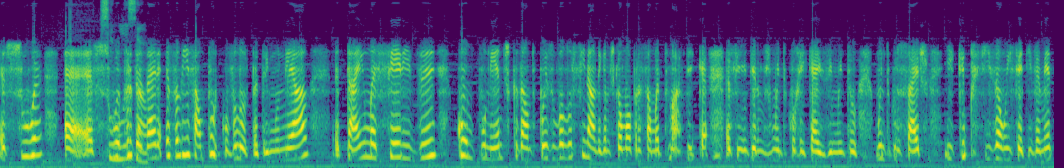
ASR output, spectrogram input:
a sua, a sua verdadeira avaliação, porque o valor patrimonial tem uma série de componentes que dão depois o valor final. Digamos que é uma operação matemática, assim, em termos muito corriqueiros e muito, muito grosseiros, e que precisam efetivamente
